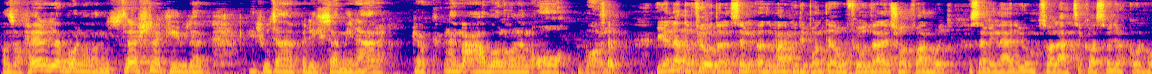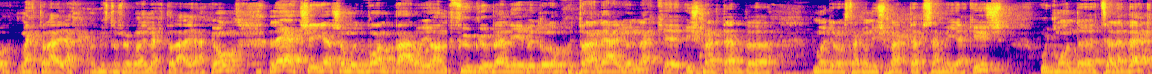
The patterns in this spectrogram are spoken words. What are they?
az a felvonal, amit slash hívnak, és utána pedig szeminár, csak nem A-val, hanem O-val. Igen, de hát a főoldalon, a marketing.eu főoldalon is ott van, hogy szeminárium, szóval látszik az, hogy akkor hol megtalálják, biztos vagyok, hogy megtalálják, jó? Lehetséges, hogy van pár olyan függőben lévő dolog, hogy talán eljönnek eh, ismertebb, eh, Magyarországon ismertebb személyek is, úgymond eh, celebek,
